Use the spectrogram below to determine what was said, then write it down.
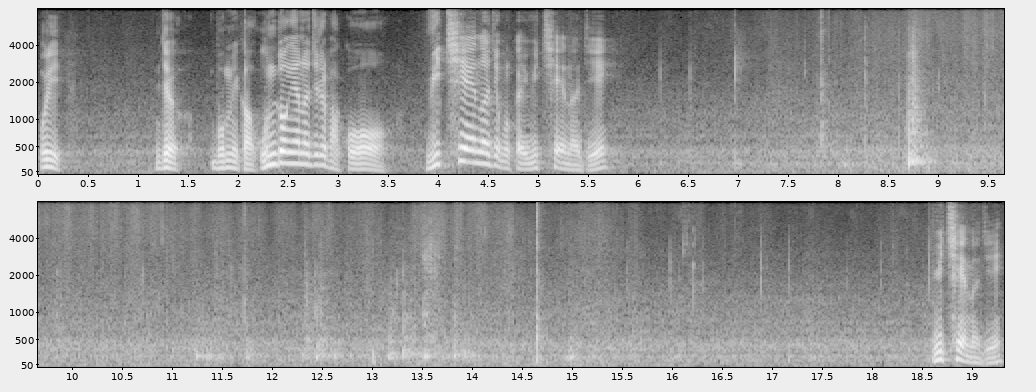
우리 이제 뭡니까? 운동 에너지를 받고 위치 에너지 볼까요? 위치 에너지. 위치 에너지.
